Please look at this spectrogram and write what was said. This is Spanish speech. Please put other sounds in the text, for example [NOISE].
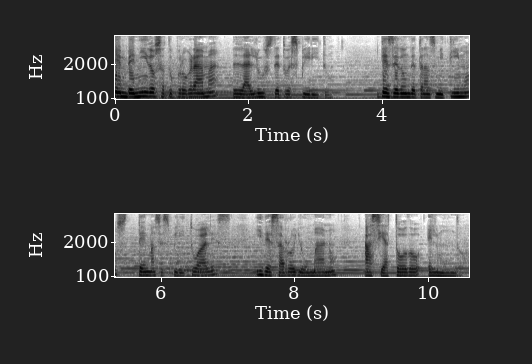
Bienvenidos a tu programa La Luz de tu Espíritu, desde donde transmitimos temas espirituales y desarrollo humano hacia todo el mundo.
